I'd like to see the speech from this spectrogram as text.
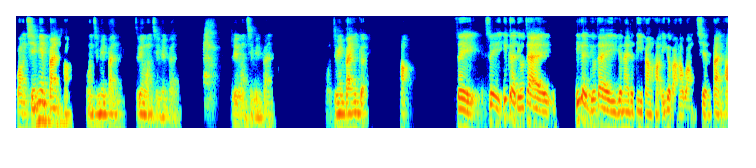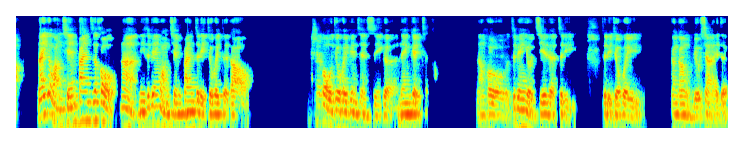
往前面搬哈，往前面搬，这边往前面搬。这边往前面搬，我这边搬一个，好，所以所以一个留在一个留在原来的地方哈，一个把它往前搬哈，那一个往前搬之后，那你这边往前搬，这里就会得到之后就会变成是一个 NAND gate，然后这边有接的，这里这里就会刚刚留下来的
